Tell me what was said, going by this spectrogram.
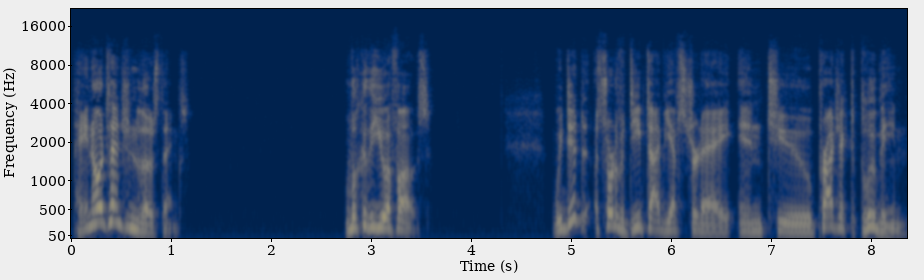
Pay no attention to those things. Look at the UFOs. We did a sort of a deep dive yesterday into Project Bluebeam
